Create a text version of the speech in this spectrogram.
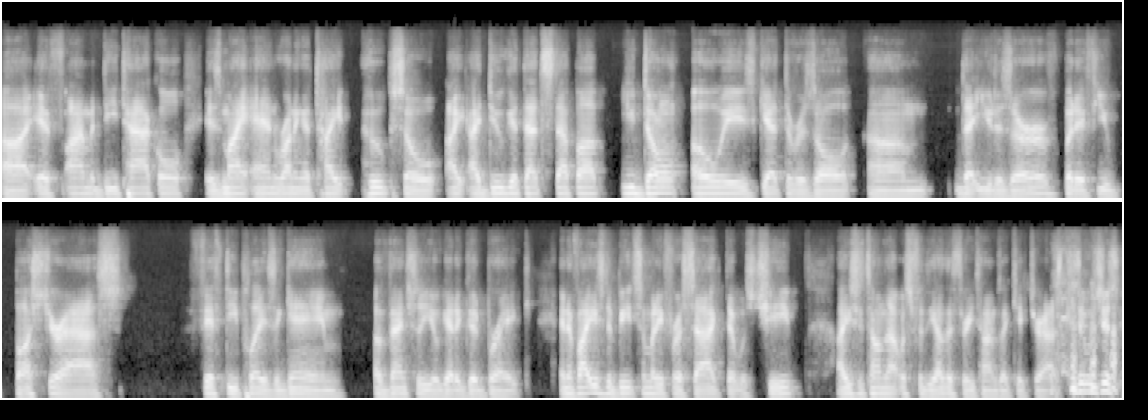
Uh, if I'm a D tackle, is my end running a tight hoop? So I, I do get that step up. You don't always get the result um, that you deserve, but if you bust your ass 50 plays a game, eventually you'll get a good break. And if I used to beat somebody for a sack that was cheap, I used to tell them that was for the other three times I kicked your ass because it was just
